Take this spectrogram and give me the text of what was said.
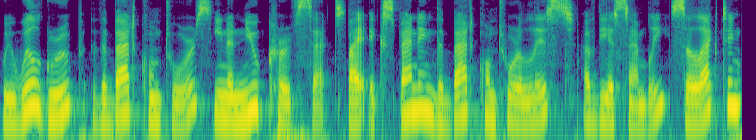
we will group the bad contours in a new curve set by expanding the bad contour list of the assembly, selecting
